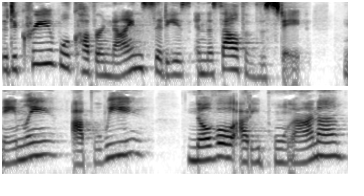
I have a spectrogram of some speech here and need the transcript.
The decree will cover nine cities in the south of the state, namely Apuí, Novo Aripuana,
